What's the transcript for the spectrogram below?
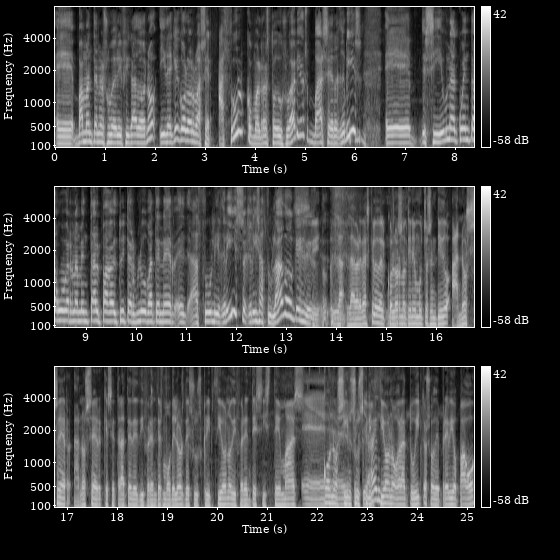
Eh, ¿Va a mantener su verificado o no? ¿Y de qué color va a ser? ¿Azul, como el resto de usuarios? ¿Va a ser gris? Eh, si una cuenta gubernamental paga el Twitter Blue, ¿va a tener eh, azul y gris? ¿Gris azulado? ¿Qué es Sí, esto? la, la verdad es que lo del color no, tiene mucho sentido a no ser a no ser que se trate de diferentes modelos de suscripción o diferentes sistemas Eh, con o sin suscripción o gratuitos o de previo pago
